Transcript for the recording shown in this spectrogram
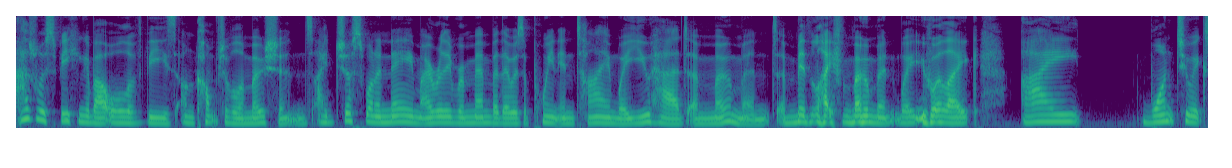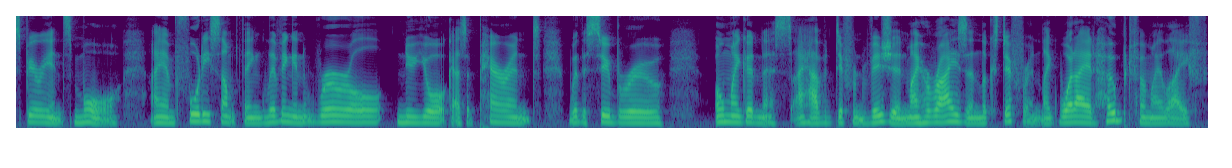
As we're speaking about all of these uncomfortable emotions, I just want to name, I really remember there was a point in time where you had a moment, a midlife moment, where you were like, I want to experience more. I am 40 something, living in rural New York as a parent with a Subaru. Oh my goodness, I have a different vision. My horizon looks different. Like what I had hoped for my life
